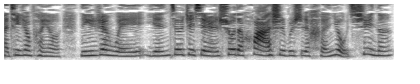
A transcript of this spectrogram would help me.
啊，听众朋友，您认为研究这些人说的话是不是很有趣呢？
